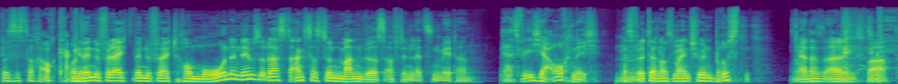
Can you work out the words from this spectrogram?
Das ist doch auch kacke. und wenn du vielleicht, wenn du vielleicht Hormone nimmst oder hast du Angst, dass du ein Mann wirst auf den letzten Metern? das will ich ja auch nicht. Mhm. Das wird dann aus meinen schönen Brüsten. Ja, das ist allerdings wahr.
